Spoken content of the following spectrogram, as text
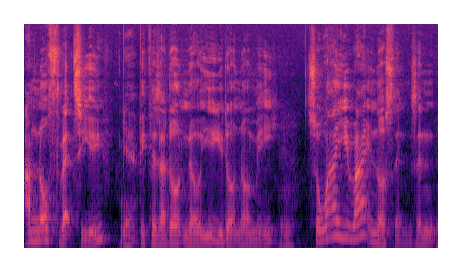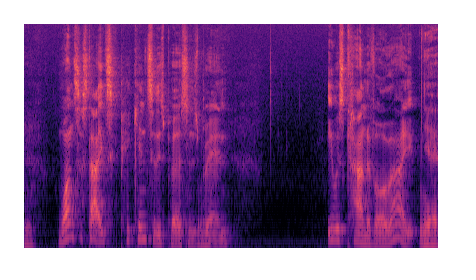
I'm no threat to you Yeah. because I don't know you. You don't know me. Mm. So why are you writing those things? And mm. once I started to pick into this person's mm. brain, he was kind of all right. Yeah.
